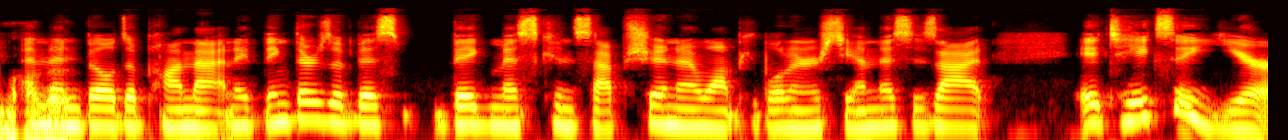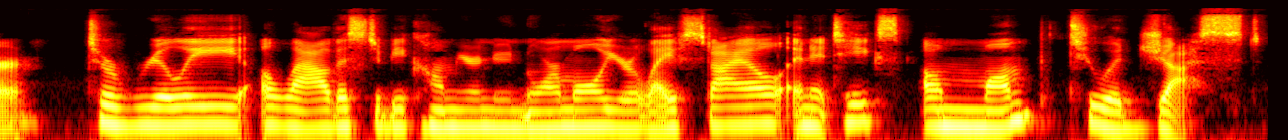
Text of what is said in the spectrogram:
Love and it. then build upon that. And I think there's a bis- big misconception. I want people to understand this is that it takes a year to really allow this to become your new normal, your lifestyle, and it takes a month to adjust.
